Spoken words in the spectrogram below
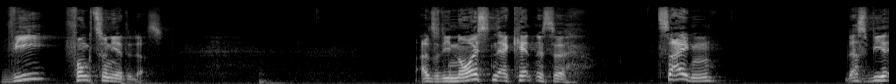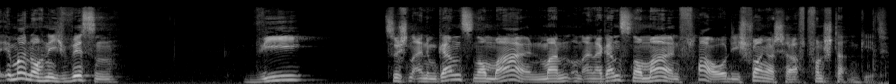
Wie funktionierte das? Also die neuesten Erkenntnisse zeigen, dass wir immer noch nicht wissen, wie zwischen einem ganz normalen Mann und einer ganz normalen Frau die Schwangerschaft vonstatten geht.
